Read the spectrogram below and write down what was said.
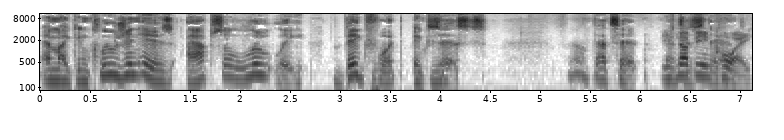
and my conclusion is absolutely Bigfoot exists." Well, that's it. He's That's not being stand. coy.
